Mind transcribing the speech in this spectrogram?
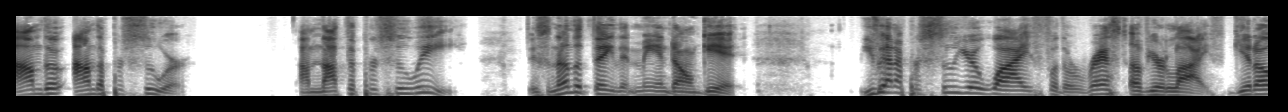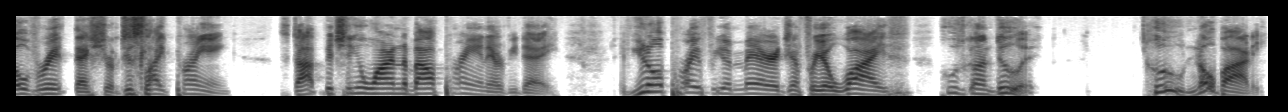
I'm the I'm the pursuer. I'm not the pursuee. It's another thing that men don't get. You got to pursue your wife for the rest of your life. Get over it. That's your just like praying. Stop bitching and whining about praying every day. If you don't pray for your marriage and for your wife, who's going to do it? Who? Nobody.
